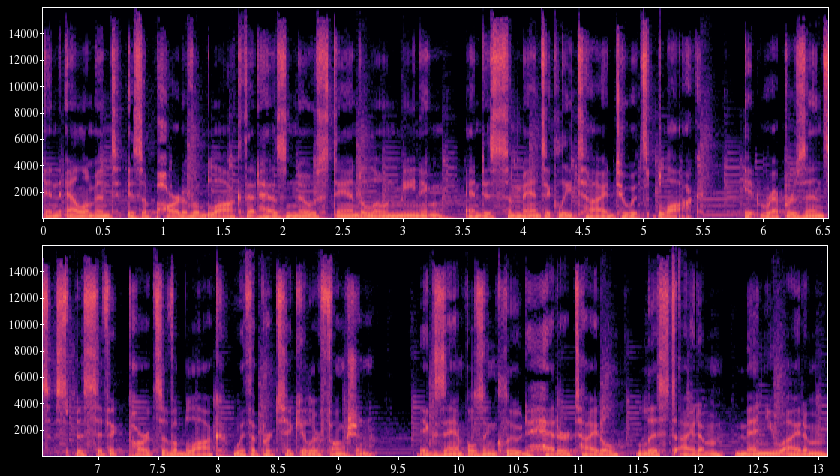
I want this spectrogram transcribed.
An element is a part of a block that has no standalone meaning and is semantically tied to its block. It represents specific parts of a block with a particular function. Examples include header title, list item, menu item,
